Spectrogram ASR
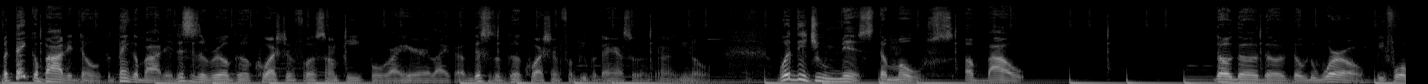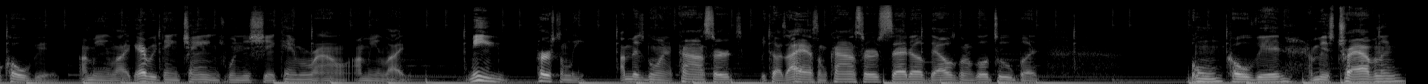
but think about it though. But think about it. This is a real good question for some people right here. Like, um, this is a good question for people to answer. Uh, you know, what did you miss the most about the, the the the the world before COVID? I mean, like everything changed when this shit came around. I mean, like me personally, I miss going to concerts because I had some concerts set up that I was gonna go to, but boom, COVID. I miss traveling,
